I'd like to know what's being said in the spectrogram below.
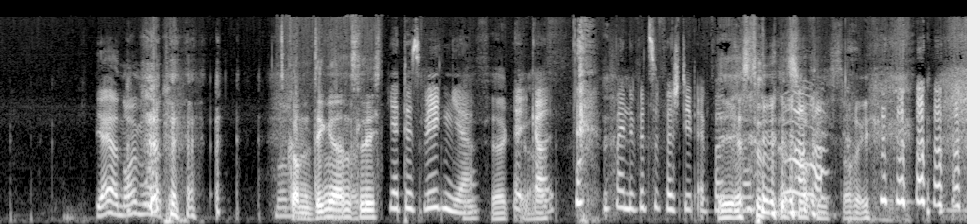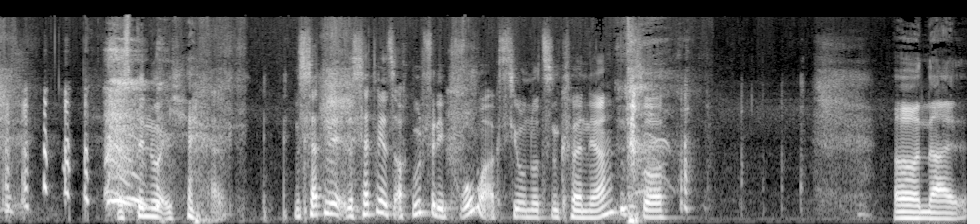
ja, ja, neun Monate. Es kommen Dinge ans Licht. Ja, deswegen ja. Ist ja Ja, egal. Meine Witze versteht einfach Nee, es tut, sorry, sorry. Das bin nur ich. Das hätten, wir, das hätten wir jetzt auch gut für die Promo-Aktion nutzen können, ja? So. Oh nein,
